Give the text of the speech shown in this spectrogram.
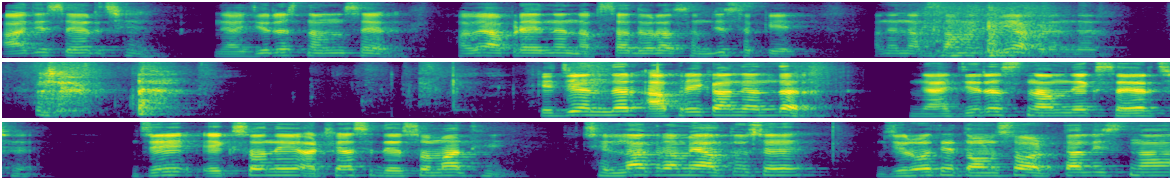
આ જે શહેર છે નાઇજીરસ નામનું શહેર, હવે આપણે એને નકશા દ્વારા સમજી શકીએ અને નકશામાં જોઈએ આપણે અંદર. કે જે અંદર આફ્રિકાની અંદર નાઇજીરસ નામનું એક શહેર છે, જે એકસો ને અઠ્યાસી દેશોમાંથી છેલ્લા ક્રમે આવતું છે જીરોથી ત્રણસો અડતાલીસના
